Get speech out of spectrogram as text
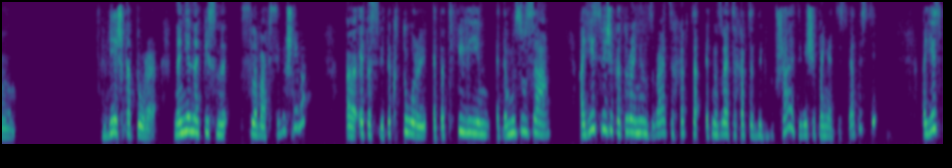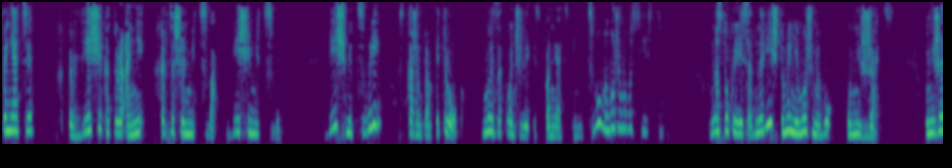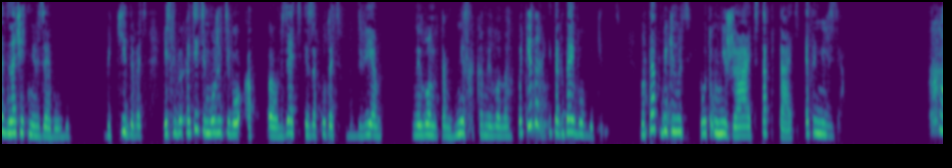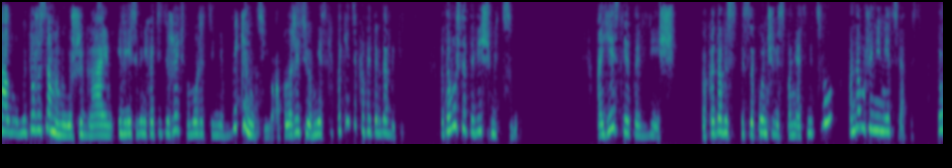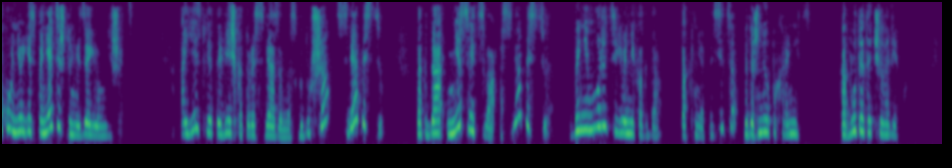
вещь, которая, на ней написаны слова Всевышнего. Э, это свиток Торы, это тфилин, это мезуза. А есть вещи, которые они называются, хавца, это называется хавцадык душа, это вещи понятия святости. А есть понятие вещи, которые они хефташель мицва, вещи мицвы. Вещь мицвы, скажем там, этрог, мы закончили исполнять и мицву, мы можем его съесть. У нас только есть одна вещь, что мы не можем его унижать. Унижать значит нельзя его выкидывать. Если вы хотите, можете его а, а, взять и закутать в две нейлона, там несколько нейлоновых пакетах, и тогда его выкинуть. Но так выкинуть, вот унижать, топтать, это нельзя халу, мы то же самое, мы ее сжигаем. Или если вы не хотите жечь, вы можете не выкинуть ее, а положить ее в несколько пакетиков и тогда выкинуть. Потому что это вещь мецву. А если это вещь, э, когда вы закончили исполнять мецву, она уже не имеет святости. Только у нее есть понятие, что нельзя ее унижать. А если это вещь, которая связана с душа, святостью, тогда не с мецва, а святостью, вы не можете ее никогда так не относиться, вы должны ее похоронить, как будто это человек.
